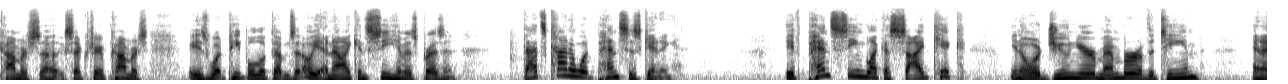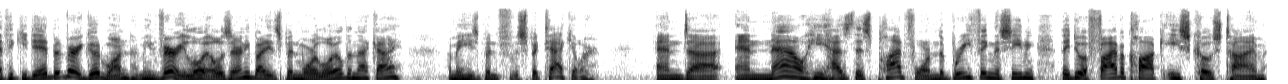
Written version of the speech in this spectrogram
Commerce uh, Secretary of Commerce, is what people looked up and said, "Oh yeah, now I can see him as president." That's kind of what Pence is getting. If Pence seemed like a sidekick, you know, or junior member of the team, and I think he did, but very good one. I mean, very loyal. Is there anybody that's been more loyal than that guy? I mean, he's been f- spectacular and uh, and now he has this platform. The briefing this evening, they do a five o'clock East Coast time,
